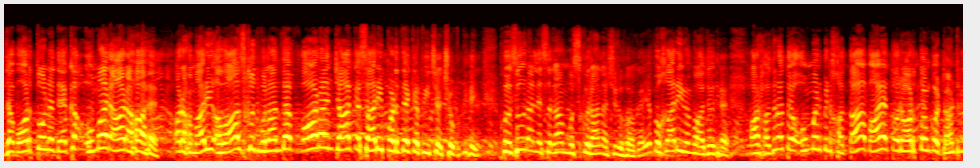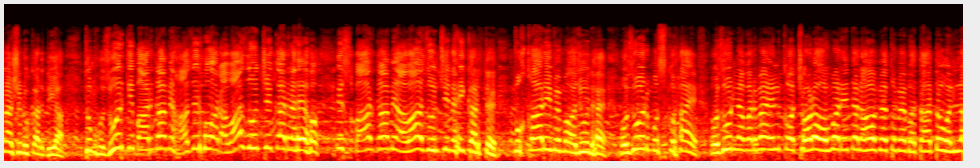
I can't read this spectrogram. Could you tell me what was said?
جب عورتوں نے دیکھا عمر آ رہا ہے اور ہماری آواز کچھ بلند ہے، فوراً جا کے ساری پردے کے پیچھے چھپ گئی۔ حضور علیہ السلام مسکرانا شروع ہو گئے۔ یہ بخاری میں موجود ہے۔ اور حضرت عمر بن خطاب آئے تو عورتوں کو ڈانٹنا شروع کر دیا۔ تم حضور کی بارگاہ میں حاضر ہو اور آواز اونچی کر رہے ہو۔ اس بارگاہ میں آواز اونچی نہیں کرتے۔ بخاری میں موجود ہے۔ حضور مسکرائے۔ حضور نے فرمایا، ان کو چھوڑو، عمر، ادھر آؤ، میں تمہیں بتاتا ہوں، اللہ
